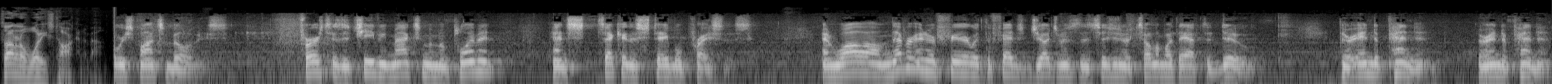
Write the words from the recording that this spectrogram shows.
So I don't know what he's talking about. Responsibilities. First is achieving maximum employment, and second is stable prices. And while I'll never interfere with the Fed's judgments and decisions or tell them what they have to do, they're independent. They're independent.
